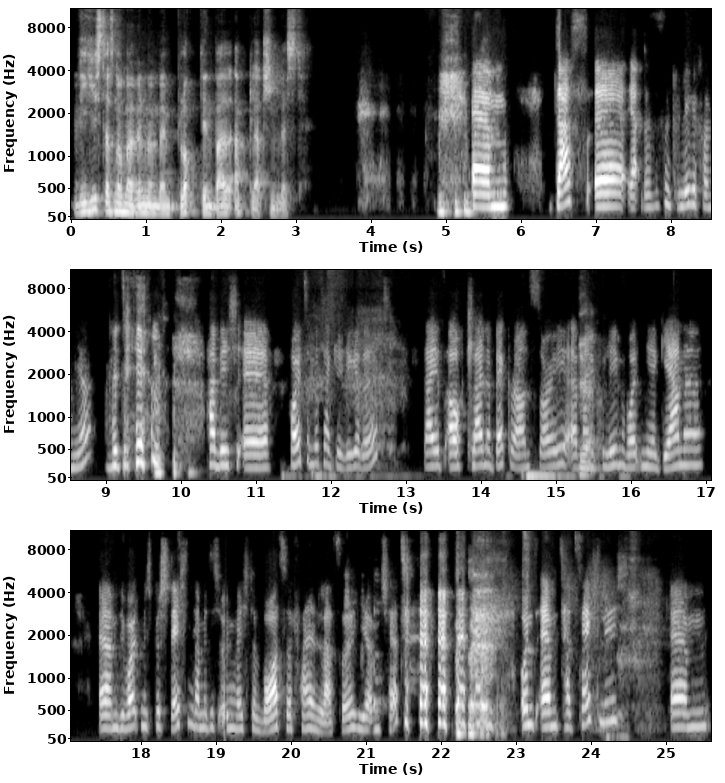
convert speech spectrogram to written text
Wie hieß das nochmal, wenn man beim Block den Ball abklatschen lässt? ähm, das, äh, ja, das ist ein Kollege von mir, mit dem habe ich äh, heute Mittag geredet. Da jetzt auch kleine Background-Story. Äh, meine ja. Kollegen wollten mir gerne ähm, die wollten mich bestechen, damit ich irgendwelche Worte fallen lasse hier im Chat. und ähm, tatsächlich, ähm,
